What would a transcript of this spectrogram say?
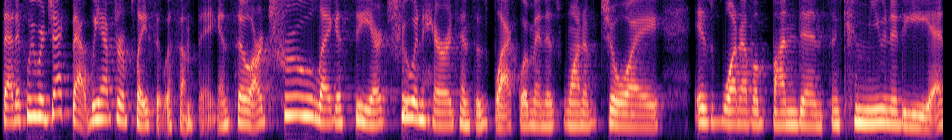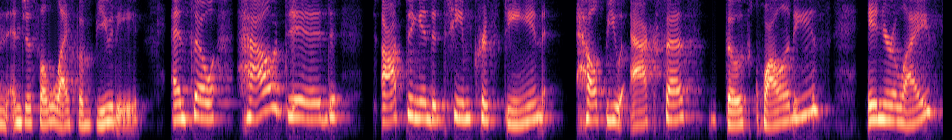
that if we reject that we have to replace it with something. And so our true legacy our true inheritance as black women is one of joy is one of abundance and community and, and just a life of beauty. And so how did opting into team christine help you access those qualities in your life.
